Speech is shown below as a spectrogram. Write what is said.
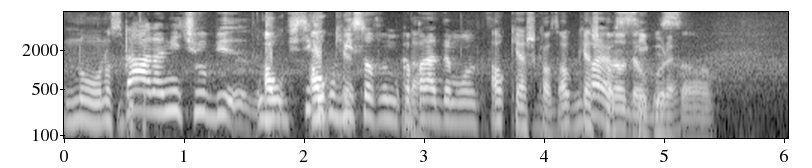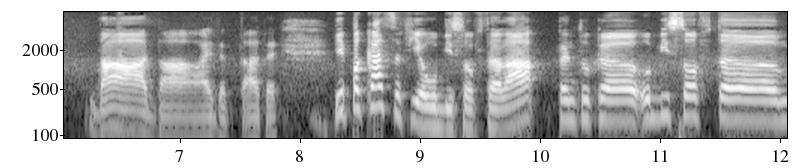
nu, nu o să Da, pice. dar nici Ubi... Au- Știi au că chiar- Ubisoft încă da. da. de mult. Au cash cows, au Îmi cash pare cows rău de sigure. Ubisoft. Da, da, ai dreptate. E păcat să fie Ubisoft ăla, pentru că Ubisoft uh,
